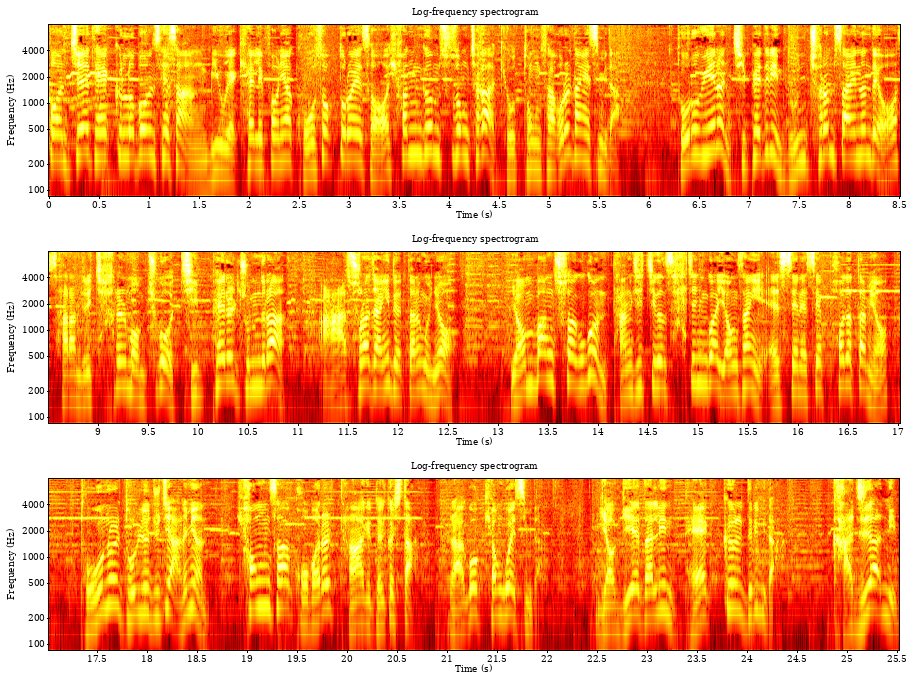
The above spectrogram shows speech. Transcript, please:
번째 댓글로 본 세상 미국의 캘리포니아 고속도로에서 현금 수송차가 교통사고를 당했습니다. 도로 위에는 지폐들이 눈처럼 쌓였는데요. 사람들이 차를 멈추고 지폐를 줍느라 아수라장이 됐다는군요. 연방수사국은 당시 찍은 사진과 영상이 SNS에 퍼졌다며 돈을 돌려주지 않으면 형사 고발을 당하게 될 것이다. 라고 경고했습니다. 여기에 달린 댓글들입니다. 가즈아님,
